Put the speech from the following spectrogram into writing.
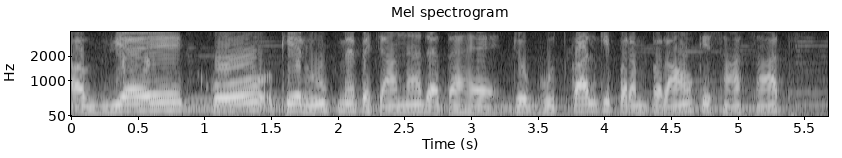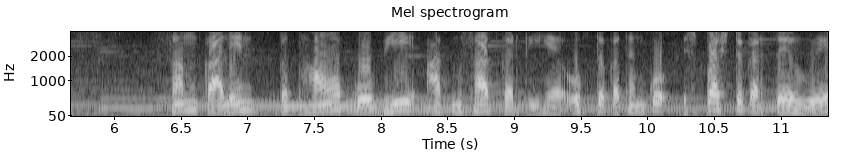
अव्यय को, के रूप में पहचाना जाता है, जो भूतकाल की परंपराओं के साथ साथ समकालीन प्रथाओं को भी आत्मसात करती है। उक्त कथन को स्पष्ट करते हुए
